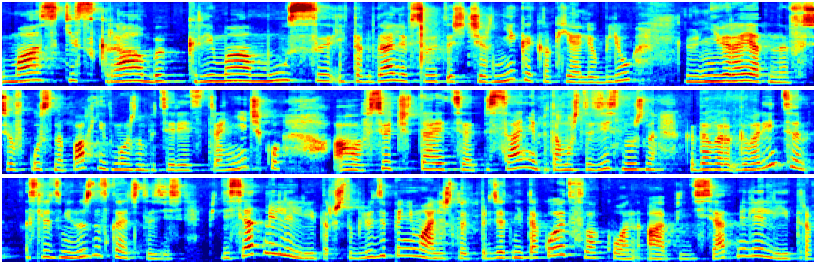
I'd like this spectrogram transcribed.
маски скрабы крема муссы и так далее. Все это с черникой как я люблю невероятно все вкусно пахнет можно потереть страничку. А, все читайте описание потому что здесь нужно когда вы говорите с людьми нужно сказать что здесь 50 миллилитров чтобы люди понимали что это придет не такой вот флакон а 50 миллилитров.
